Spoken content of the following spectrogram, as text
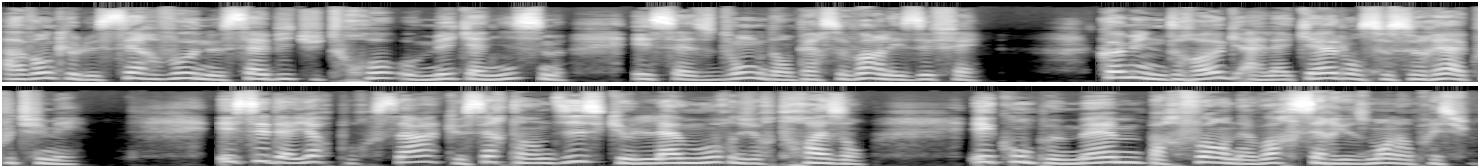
avant que le cerveau ne s'habitue trop au mécanisme et cesse donc d'en percevoir les effets, comme une drogue à laquelle on se serait accoutumé. Et c'est d'ailleurs pour ça que certains disent que l'amour dure trois ans, et qu'on peut même parfois en avoir sérieusement l'impression.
